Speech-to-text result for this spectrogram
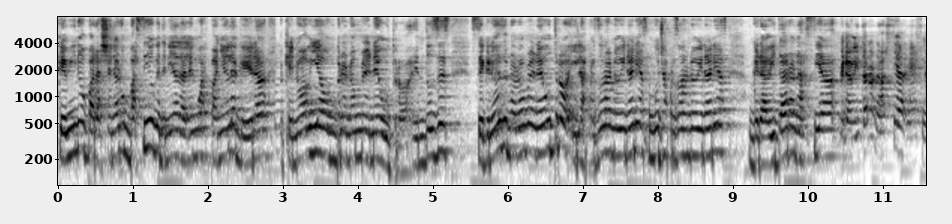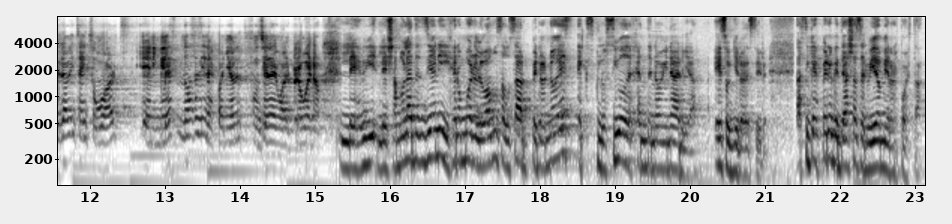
que vino para llenar un vacío que tenía la lengua española que era que no había un pronombre neutro. Entonces se creó ese pronombre neutro y las personas no binarias, muchas personas no binarias, gravitaron hacia... Gravitaron hacia es gravitate towards en inglés, no sé si en español funciona igual, pero bueno. Les, llamó la atención y dijeron, bueno, lo vamos a usar, pero no es exclusivo de gente no binaria. Eso quiero decir. Así que espero que te haya servido mi respuesta.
